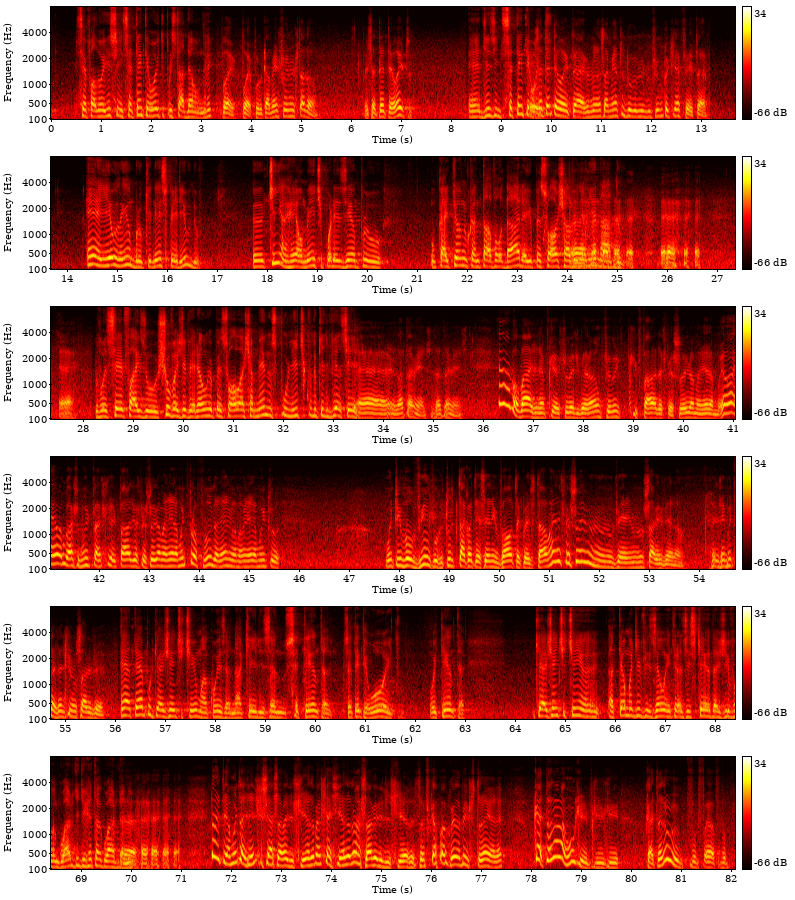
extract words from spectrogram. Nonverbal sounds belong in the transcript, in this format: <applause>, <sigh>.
você falou isso em 78 para o Estadão, né? Foi, foi. Publicamente foi no Estadão. Foi 78? É, dizem 78. 78, é, no lançamento do, do filme que eu tinha feito, é. É, e eu lembro que nesse período uh, tinha realmente, por exemplo, o Caetano cantava Odária e o pessoal achava ele alienado. <laughs> É. É. Você faz o Chuvas de Verão e o pessoal acha menos político do que devia ser. É, exatamente, exatamente. É uma bobagem, né? Porque Chuvas de Verão é um filme que fala das pessoas de uma maneira. Eu, eu gosto muito, acho que ele fala das pessoas de uma maneira muito profunda, né? De uma maneira muito. muito envolvido por tudo que está acontecendo em volta, coisa e tal, mas as pessoas não, não, veem, não sabem ver, não. <laughs> Tem muita gente que não sabe ver. É até porque a gente tinha uma coisa naqueles anos 70, 78, 80 que a gente tinha até uma divisão entre as esquerdas de vanguarda e de retaguarda, né? <laughs> Então, tinha muita gente que se achava de esquerda, mas que a esquerda não achava ele de esquerda. Então ficava uma coisa meio estranha, né? O Caetano era um que... que, que Caetano,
